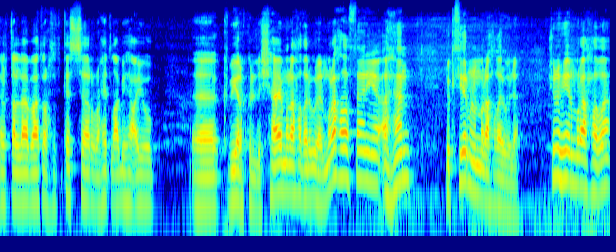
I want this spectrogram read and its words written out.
القلابات وراح تتكسر وراح يطلع بها عيوب آه، كبيرة كلش. هاي الملاحظة الأولى. الملاحظة الثانية أهم بكثير من الملاحظة الأولى. شنو هي الملاحظة؟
